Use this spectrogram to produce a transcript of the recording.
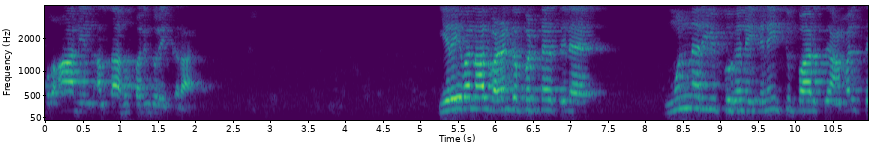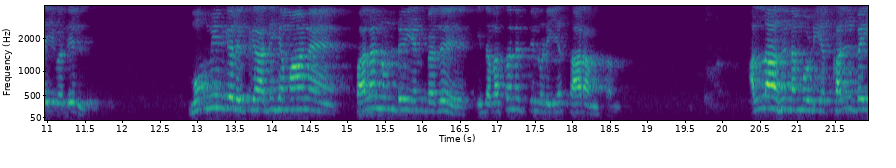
குர்ஆனில் அல்லாஹ் பரிந்துரைக்கிறார் இறைவனால் வழங்கப்பட்ட சில முன்னறிவிப்புகளை நினைத்து பார்த்து அமல் செய்வதில் மோமீன்களுக்கு அதிகமான பலனுண்டு என்பது இந்த வசனத்தினுடைய சாராம்சம். அல்லாஹ் நம்முடைய கல்வை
